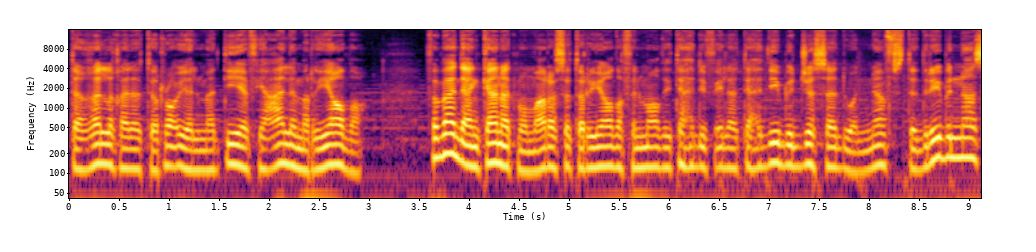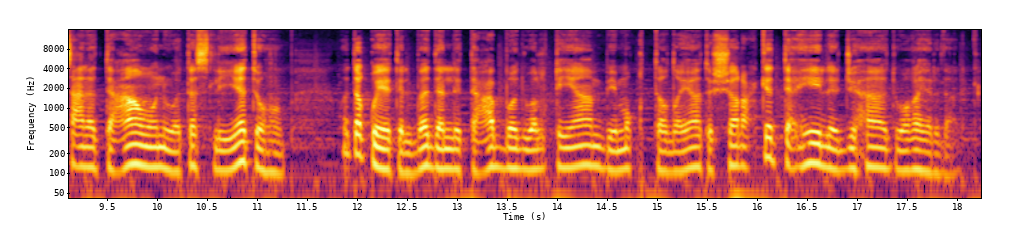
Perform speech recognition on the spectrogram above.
تغلغلت الرؤية المادية في عالم الرياضة. فبعد أن كانت ممارسة الرياضة في الماضي تهدف إلى تهذيب الجسد والنفس تدريب الناس على التعاون وتسليتهم وتقوية البدن للتعبد والقيام بمقتضيات الشرع كالتأهيل للجهاد وغير ذلك.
